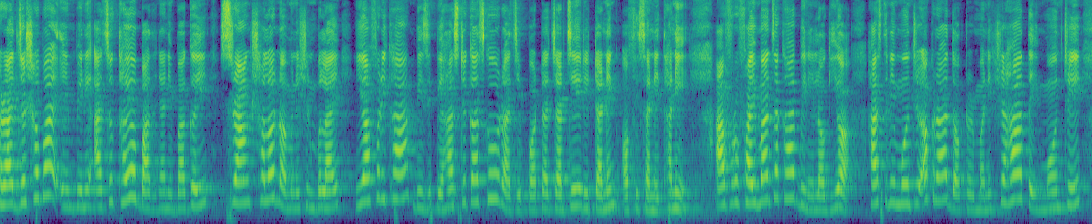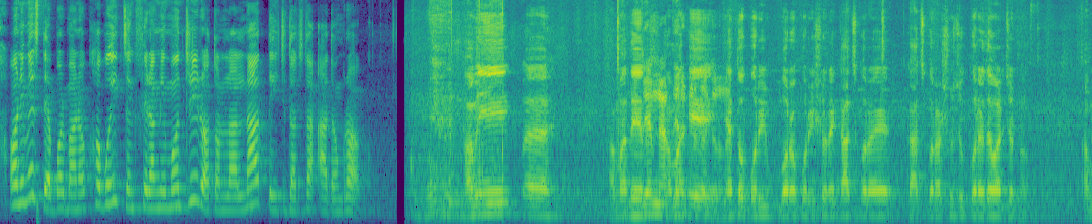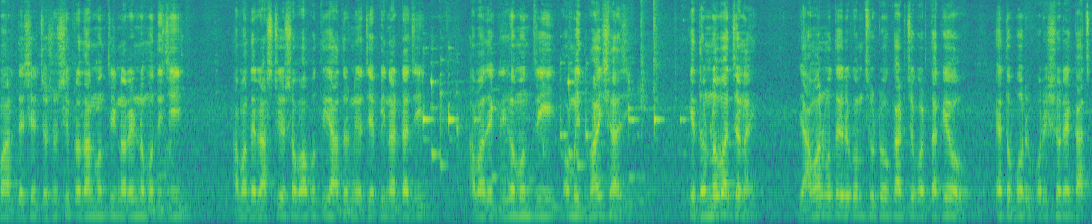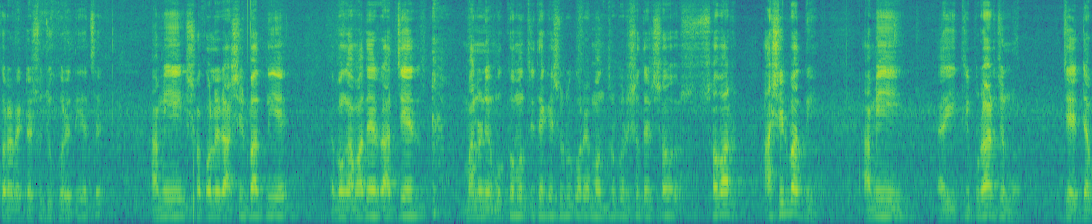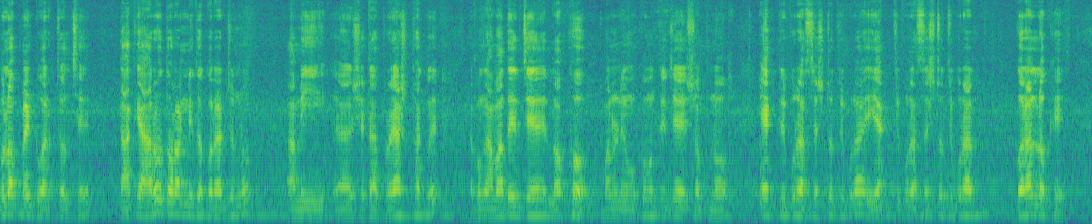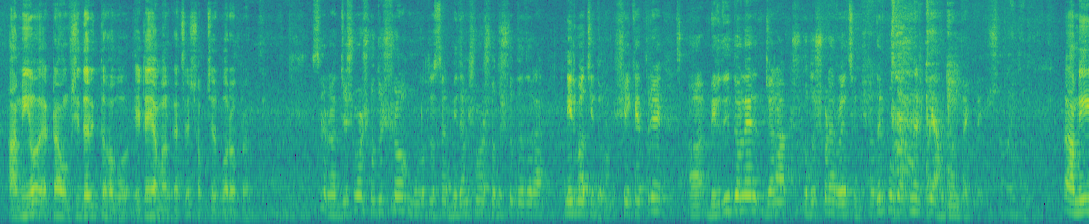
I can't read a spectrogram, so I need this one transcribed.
ರಾಜ್ಯಸಭಾ ಎಂಪಿನಿ ಆಚುಕ್ ಥಾಯೋ ಬಾದಿನಾನಿ ಬಗೈ ಸ್ರಾಂಗ್ ಶಾಲ nomination ಬಲಾಯ BJP BJP Rajiv Rajiv returning officer নিথানি ನಿಥಾನಿ ಆಫ್ರು ಫೈಮಾಂಚಾಖಾ ಬಿನಿ ಲಗಿಯ হাস্তিনি মন্ত্রী অক্রা ডক্টর মণিক সাহা তৈ মন্ত্রী অনিমেষ দেববর্মানো খবই চং ফিরাংনি মন্ত্রী রতনলাল না তৈ জুদা জুদা আদংরক আমি আমাদের আমাকে এত বড় পরিসরে কাজ করে কাজ করার সুযোগ করে দেওয়ার জন্য আমার দেশের যশস্বী প্রধানমন্ত্রী নরেন্দ্র মোদীজি আমাদের রাষ্ট্রীয় সভাপতি আদরণীয় জেপি নাড্ডাজি, আমাদের গৃহমন্ত্রী অমিত ভাই শাহজিকে ধন্যবাদ জানাই যে আমার মতো এরকম ছোট কার্যকর্তাকেও এত বড় পরিসরে কাজ করার একটা সুযোগ করে দিয়েছে। আমি সকলের আশীর্বাদ নিয়ে এবং আমাদের রাজ্যের মাননীয় মুখ্যমন্ত্রী থেকে শুরু করে মন্ত্রিপরিষদের সবার আশীর্বাদ নিয়ে আমি এই ত্রিপুরার জন্য যে ডেভেলপমেন্ট ওয়ার্ক চলছে তাকে আরও ত্বরান্বিত করার জন্য আমি সেটা প্রয়াস থাকবে। এবং আমাদের যে লক্ষ্য মাননীয় মুখ্যমন্ত্রীর যে স্বপ্ন এক ত্রিপুরা শ্রেষ্ঠ ত্রিপুরা এই এক ত্রিপুরা শ্রেষ্ঠ ত্রিপুরার গড়ার লক্ষ্যে আমিও একটা অংশীদারিত্ব হব এটাই আমার কাছে সবচেয়ে বড় প্রাপ্তি। স্যার রাজ্যসভার সদস্য মূলত স্যার বিধানসভার সদস্যদের দ্বারা নির্বাচিত হন। সেই ক্ষেত্রে বিরোধী দলের যারা সদস্যরা রয়েছেন তাদের প্রতি আপনার কি আহ্বান থাকবে? আমি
